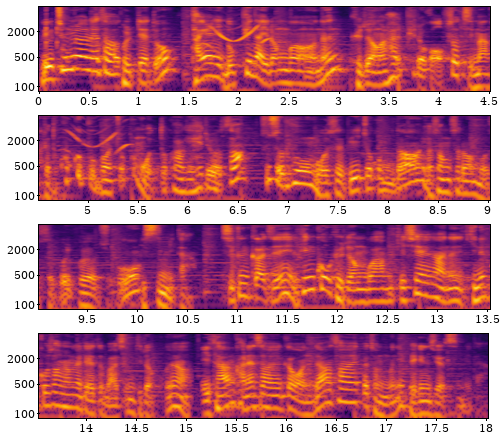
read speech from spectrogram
그리고 측면에서 볼 때도 당연히 높이나 이런 거는 교정을 할 필요가 없었지만 그래도 코끝 부분을 조금 오똑하게 해줘서 수술 후 모습이 조금 더 여성스러운 모습을 보여주고 있습니다. 지금까지 휜코 교정과 함께 시행하는 기능코 성형에 대해서 말씀드렸고요. 이상 간해성형외과 원장 성형외과 전문의 백인수였습니다.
